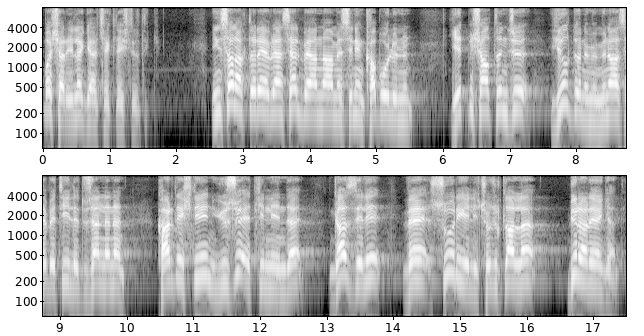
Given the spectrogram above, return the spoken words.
başarıyla gerçekleştirdik. İnsan Hakları Evrensel Beyannamesi'nin kabulünün 76. yıl dönümü münasebetiyle düzenlenen Kardeşliğin Yüzü etkinliğinde Gazze'li ve Suriyeli çocuklarla bir araya geldik.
